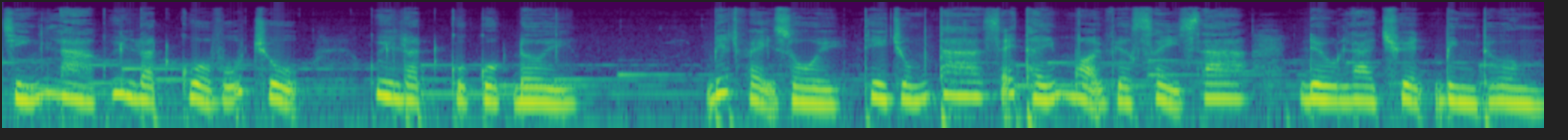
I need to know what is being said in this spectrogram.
chính là quy luật của vũ trụ, quy luật của cuộc đời. Biết vậy rồi thì chúng ta sẽ thấy mọi việc xảy ra đều là chuyện bình thường.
